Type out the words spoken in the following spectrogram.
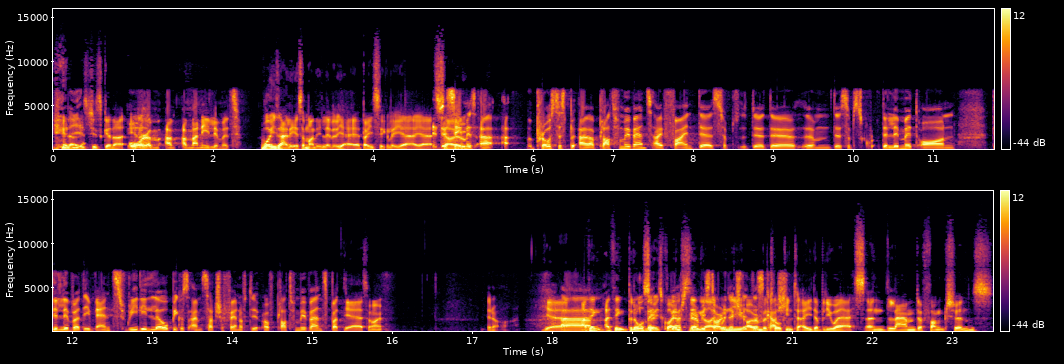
You know, yeah. it's just going to or a, a, money limit. Well, exactly. It's a money limit. Yeah, basically. Yeah, yeah. The so, same as uh, uh, process uh, platform events. I find the the the um, the, subscri- the limit on delivered events really low because I'm such a fan of the of platform events. But yeah, that's right. You know. Yeah, um, I think I think, but also it's quite interesting. Like when you, I remember discussion. talking to AWS and Lambda functions,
